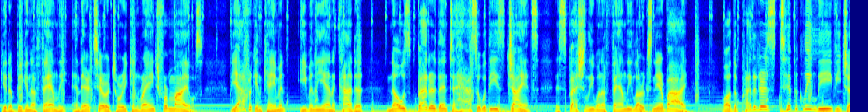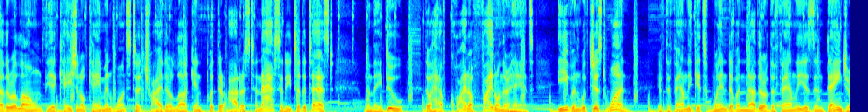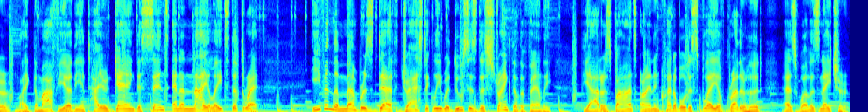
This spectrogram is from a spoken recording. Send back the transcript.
Get a big enough family and their territory can range for miles. The African caiman, even the anaconda, knows better than to hassle with these giants, especially when a family lurks nearby. While the predators typically leave each other alone, the occasional caiman wants to try their luck and put their otter's tenacity to the test. When they do, they'll have quite a fight on their hands, even with just one. If the family gets wind of another of the family is in danger, like the mafia, the entire gang descends and annihilates the threat. Even the member's death drastically reduces the strength of the family. The otter's bonds are an incredible display of brotherhood as well as nature.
